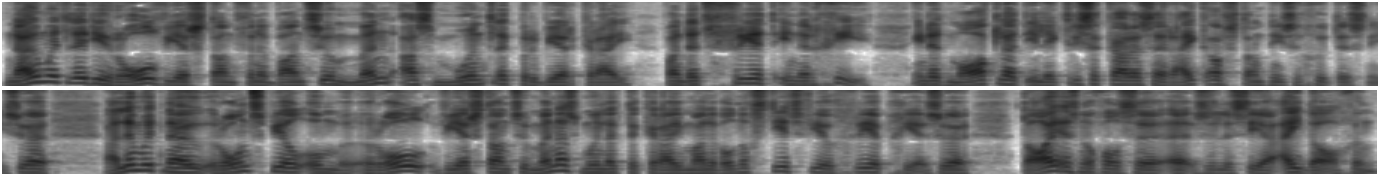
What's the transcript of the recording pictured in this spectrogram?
nou moet hulle die rolweerstand van 'n band so min as moontlik probeer kry want dit vreet energie en dit maak dat elektriese karre se ryafstand nie so goed is nie. So hulle moet nou rondspeel om rolweerstand so min as moontlik te kry, maar hulle wil nog steeds vir jou greep gee. So daai is nogal se so hulle sê 'n uitdaging.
